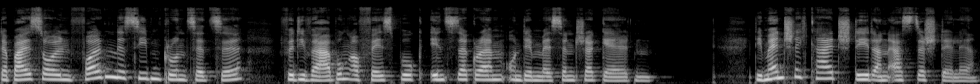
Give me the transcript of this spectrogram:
Dabei sollen folgende sieben Grundsätze für die Werbung auf Facebook, Instagram und dem Messenger gelten. Die Menschlichkeit steht an erster Stelle.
